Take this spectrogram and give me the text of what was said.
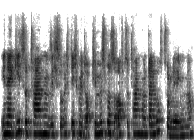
Energie zu tanken, sich so richtig mit Optimismus aufzutanken und dann loszulegen. Ne?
